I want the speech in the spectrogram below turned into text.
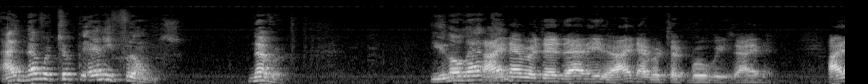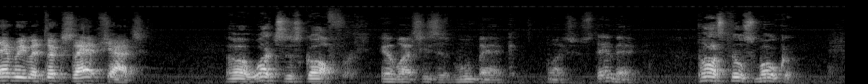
I never took any films. Never. You know that? I Len? never did that either. I never took movies. I, I never even took snapshots. Uh, watch this golfer. Yeah, watch. He says, move back. Watch. Stand back. Pa's still smoking.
